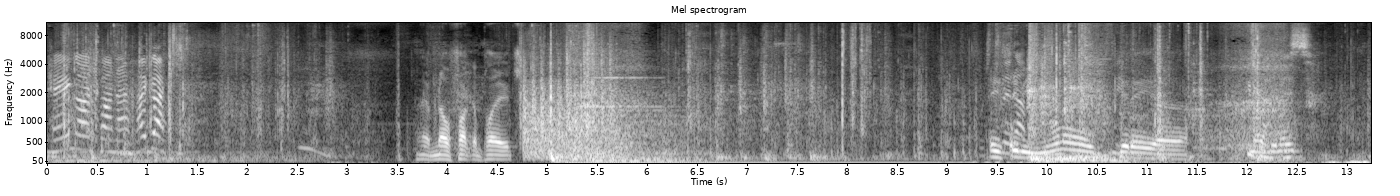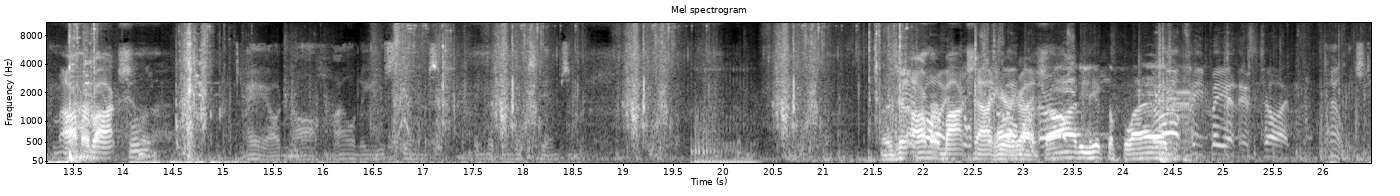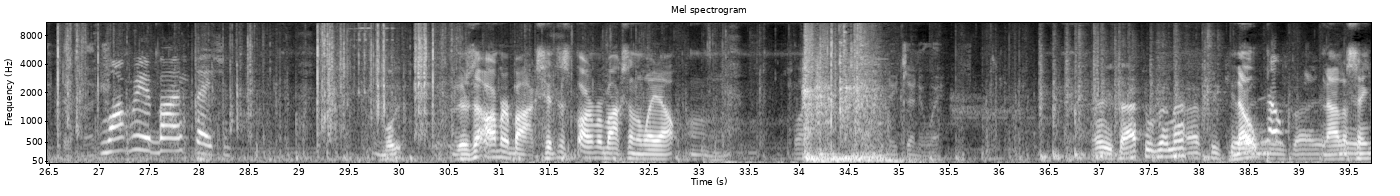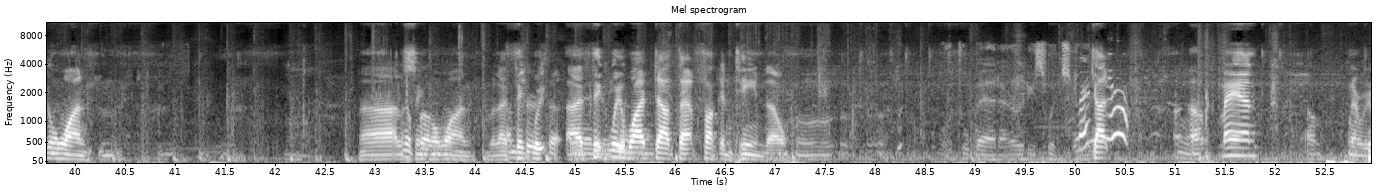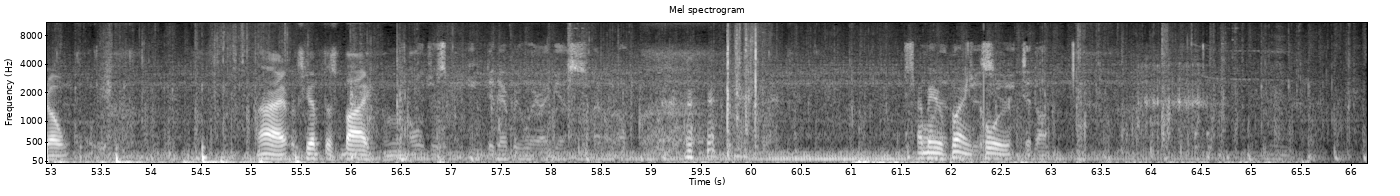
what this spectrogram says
Hang on, Pana. I got you. I have no fucking plates. Hey, Split CD, you wanna get a, uh, grenade? Armor box. Hell no, I only use stims. Ain't nothing but stims. There's an armor box out here, Oh my guys. god, he hit the flag. RTB at this time. I only steam that. Walk me to buy a station. Well, There's an armor box. Hit this armor box on the way out. Any satchels in there? After you kill Nope. Nope. just buy it. Not a single one. Not a No single problem. one. But I I'm think sure we, so- I think we we wiped out that fucking team though. Well, too bad, I already switched. Let's Got- go. Oh man. Um, There we go. All right, let's get this by. I'll just eat it everywhere, I guess. I don't know. I mean, we're playing and core. just eat it on-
